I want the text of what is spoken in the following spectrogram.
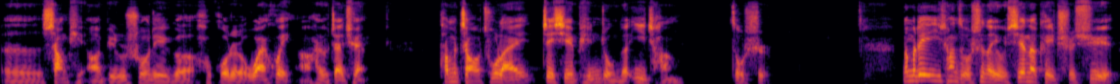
呃商品啊，比如说这个或者外汇啊，还有债券。他们找出来这些品种的异常走势，那么这异常走势呢，有些呢可以持续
